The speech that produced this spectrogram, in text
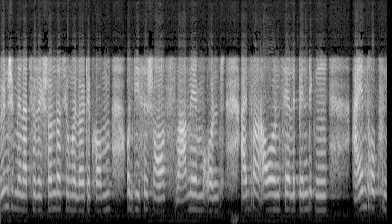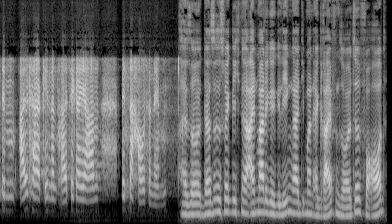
wünsche ich mir natürlich schon, dass junge Leute kommen und diese Chance wahrnehmen und einfach auch einen sehr lebendigen Eindruck von dem Alltag in den 30er Jahren mit nach Hause nehmen. Also das ist wirklich eine einmalige Gelegenheit, die man ergreifen sollte vor Ort.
